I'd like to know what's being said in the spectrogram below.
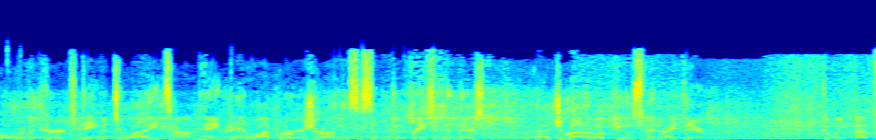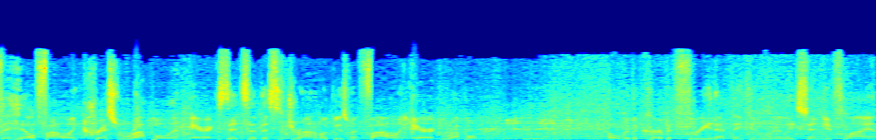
over the curbs, David Tuati, Tom Pank, Benoit Bergeron. This is some good racing. And then there's uh, Geronimo Guzman right there going up the hill following Chris Ruppel and Eric Zitza. This is Geronimo Guzman following Eric Ruppel over the curb at three. That thing can really send you flying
